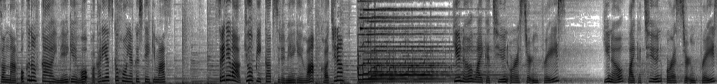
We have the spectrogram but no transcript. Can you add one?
そんな奥の深い名言を分かりやすく翻訳していきます。それでは今日ピックアップする名言はこちら。You know like a tune or a certain phrase? You know like a tune or a certain phrase?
